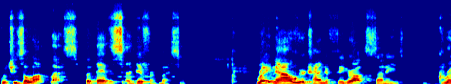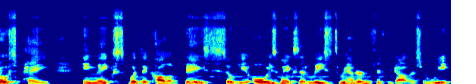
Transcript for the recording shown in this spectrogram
which is a lot less. But that's a different lesson. Right now, we're trying to figure out Sonny's gross pay. He makes what they call a base, so he always makes at least $350 a week,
